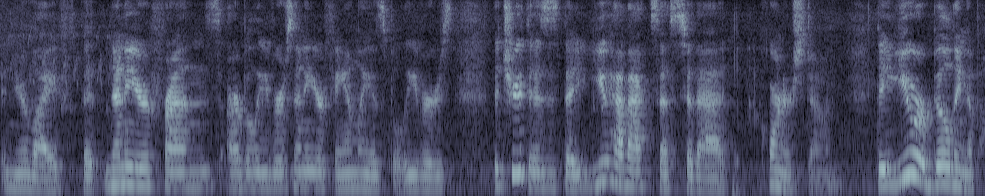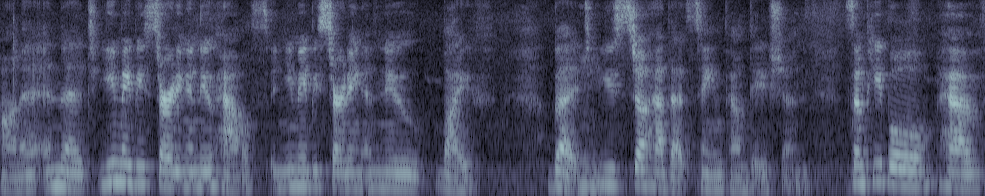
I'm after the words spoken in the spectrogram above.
in your life that none of your friends are believers none of your family is believers the truth is is that you have access to that cornerstone that you are building upon it and that you may be starting a new house and you may be starting a new life but Mm. you still have that same foundation some people have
